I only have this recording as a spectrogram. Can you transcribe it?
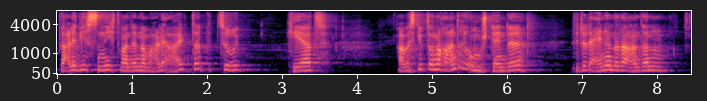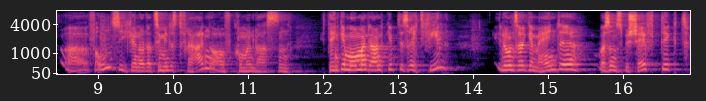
wir alle wissen nicht, wann der normale Alltag zurückkehrt, aber es gibt auch noch andere Umstände, die den einen oder anderen äh, verunsichern oder zumindest Fragen aufkommen lassen. Ich denke, momentan gibt es recht viel in unserer Gemeinde, was uns beschäftigt.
